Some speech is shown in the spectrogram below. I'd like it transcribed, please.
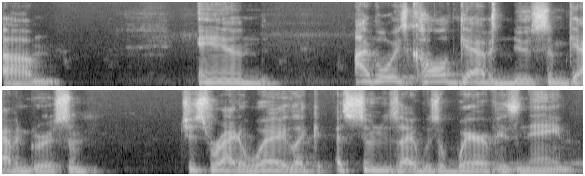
um, and I've always called Gavin Newsom Gavin Gruesome just right away, like as soon as I was aware of his name.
